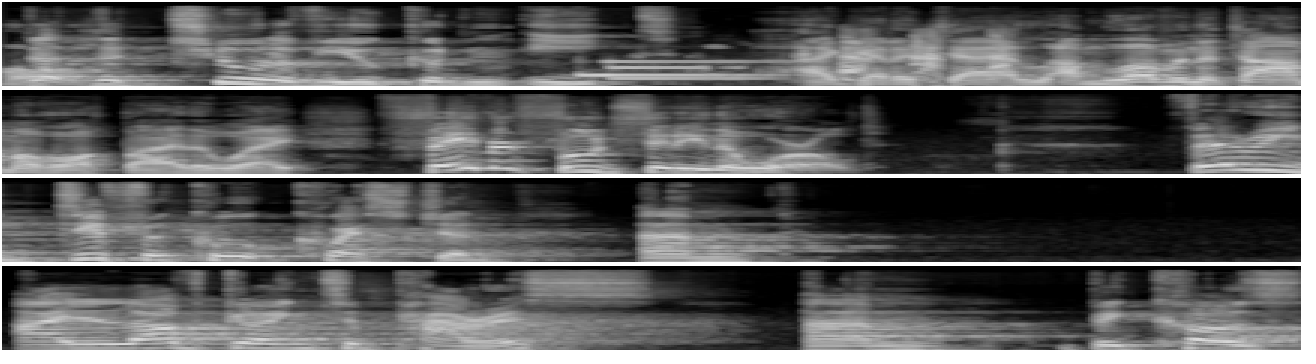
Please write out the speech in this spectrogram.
oh. that the two of you couldn't eat. I gotta tell you, I'm loving the tomahawk. By the way, favorite food city in the world? Very difficult question. Um, I love going to Paris um, because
